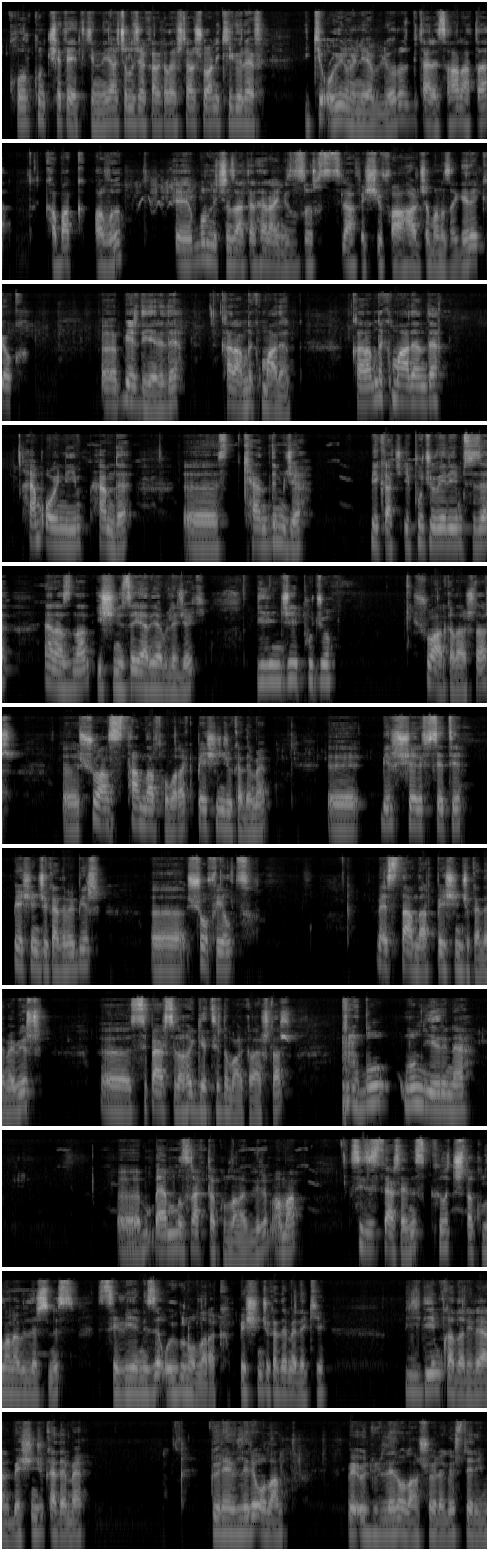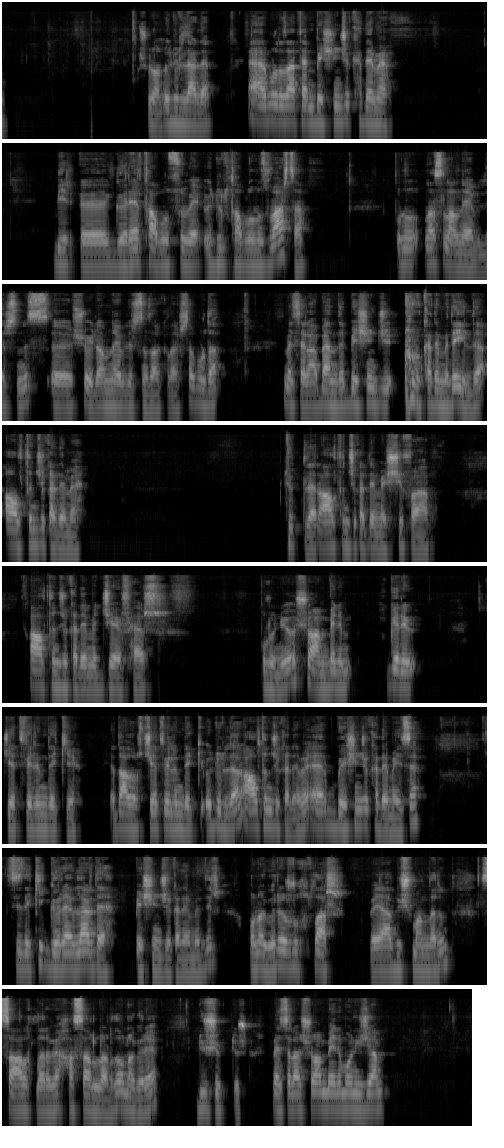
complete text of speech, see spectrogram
korkunç çete etkinliği açılacak arkadaşlar. Şu an iki görev, iki oyun oynayabiliyoruz. Bir tanesi Hanah'ta kabak avı. E, bunun için zaten herhangi zırh, silah ve şifa harcamanıza gerek yok. E, bir diğeri de karanlık maden. Karanlık madende hem oynayayım hem de e, kendimce birkaç ipucu vereyim size. En azından işinize yarayabilecek. Birinci ipucu şu arkadaşlar. E, şu an standart olarak 5. kademe e, bir şerif seti 5. kademe bir e, Schofield ve standart 5. kademe bir e, siper silahı getirdim arkadaşlar. Bunun yerine e, ben mızrak da kullanabilirim ama siz isterseniz kılıç da kullanabilirsiniz. Seviyenize uygun olarak 5. kademedeki bildiğim kadarıyla yani 5. kademe görevleri olan ve ödülleri olan şöyle göstereyim. Şuradan ödüllerde. Eğer burada zaten 5. kademe bir e, görev tablosu ve ödül tablonuz varsa bunu nasıl anlayabilirsiniz? E, şöyle anlayabilirsiniz arkadaşlar. Burada mesela ben de 5. kademe değil de 6. kademe tüpler, 6. kademe şifa, 6. kademe cevher bulunuyor. Şu an benim görev cetvelimdeki daha doğrusu cetvelimdeki ödüller 6. kademe. Eğer bu 5. kademe ise sizdeki görevler de 5. kademedir. Ona göre ruhlar veya düşmanların sağlıkları ve hasarları da ona göre düşüktür. Mesela şu an benim oynayacağım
